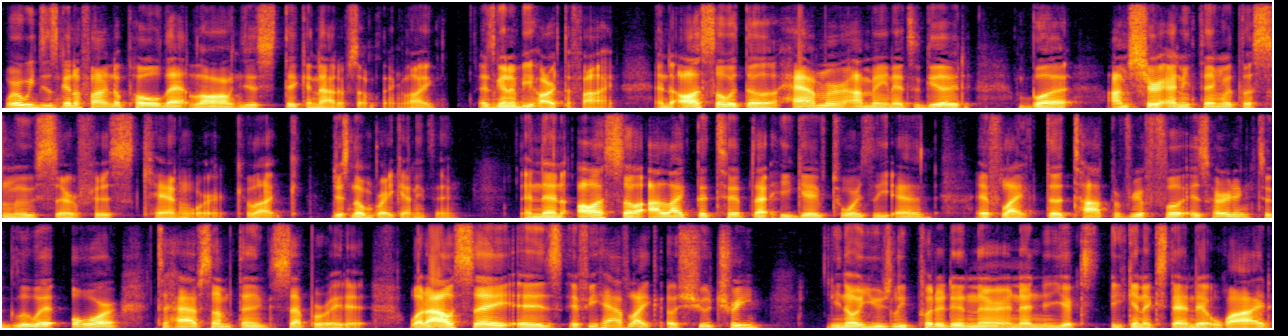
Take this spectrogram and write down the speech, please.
where are we just gonna find a pole that long just sticking out of something? Like it's gonna be hard to find. And also with the hammer, I mean it's good, but I'm sure anything with a smooth surface can work. Like just don't break anything. And then also I like the tip that he gave towards the end if like the top of your foot is hurting to glue it or to have something separate it. What I would say is if you have like a shoe tree, you know, usually put it in there and then you, you can extend it wide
